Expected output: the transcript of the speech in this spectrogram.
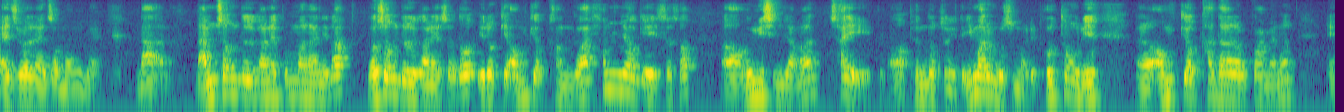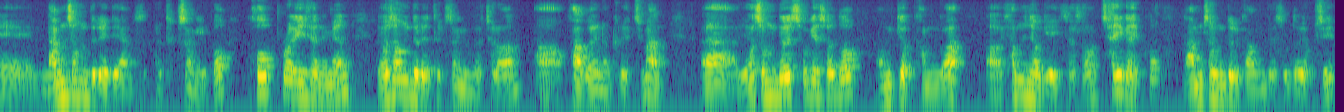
as well as among men. 나, 남성들 간에 뿐만 아니라 여성들 간에서도 이렇게 엄격함과 협력에 있어서 어, 의미심장한 차이, 어, 변동성이 있다. 이 말은 무슨 말이에요? 보통 우리 어, 엄격하다고 하면은 예, 남성들에 대한 특성이고 코퍼레이션이면 여성들의 특성인 것처럼 어, 과거에는 그랬지만 아, 여성들 속에서도 엄격함과 어, 협력에 있어서 차이가 있고 남성들 가운데서도 역시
